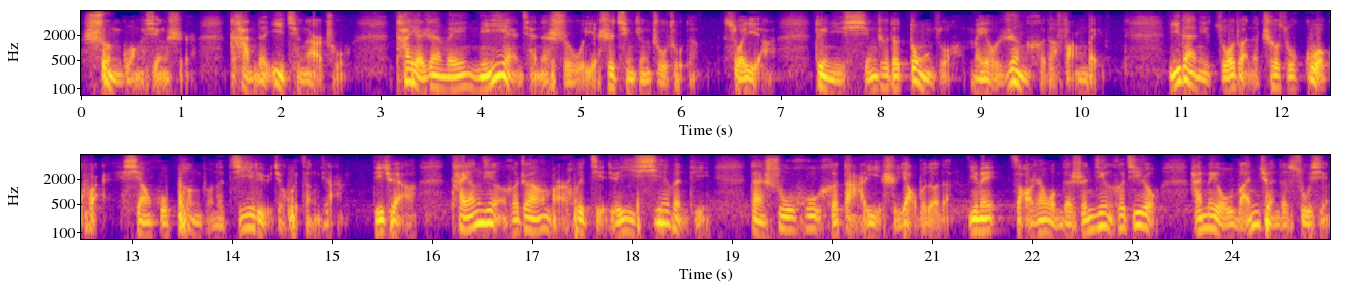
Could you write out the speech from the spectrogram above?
顺光行驶，看得一清二楚。他也认为你眼前的事物也是清清楚楚的，所以啊，对你行车的动作没有任何的防备。一旦你左转的车速过快，相互碰撞的几率就会增加。的确啊，太阳镜和遮阳板会解决一些问题，但疏忽和大意是要不得的。因为早上我们的神经和肌肉还没有完全的苏醒，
